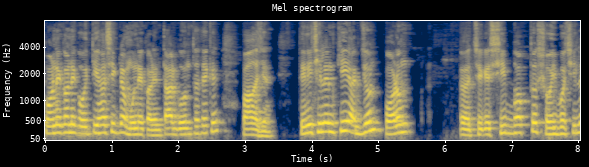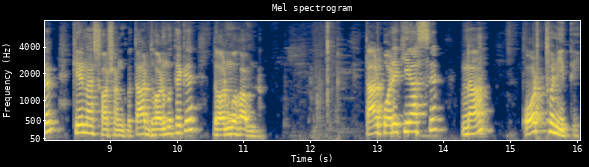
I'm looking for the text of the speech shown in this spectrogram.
অনেক অনেক ঐতিহাসিকরা মনে করেন, তার গ্রন্থ থেকে পাওয়া যায়। তিনি ছিলেন কি? একজন পরম হচ্ছে কি শিব ভক্ত শৈব ছিলেন, কে না শশাঙ্ক? তার ধর্ম থেকে ধর্মভাবনা। তারপরে কি আসছে? না, অর্থনীতি।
